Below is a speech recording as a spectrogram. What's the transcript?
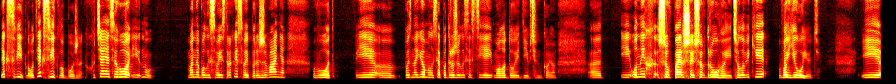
як світло, от як світло Боже. Хоча я цього і ну, в мене були свої страхи, свої переживання. От. І е, познайомилися, подружилися з цією молодою дівчинкою. Е, і у них що в першої, що в другої, чоловіки воюють. І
